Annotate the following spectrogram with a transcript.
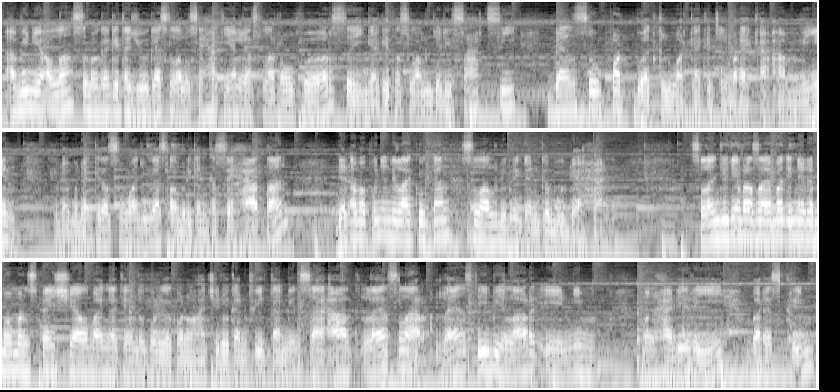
Amin ya Allah, semoga kita juga selalu sehat ya Leslar Rover, sehingga kita selalu jadi saksi dan support buat keluarga kecil mereka. Amin. Mudah-mudahan kita semua juga selalu berikan kesehatan, dan apa pun yang dilakukan selalu diberikan kemudahan. Selanjutnya para sahabat ini ada momen spesial banget ya untuk warga Konoha Cidukan Vitamin saat Leslar Lesti Bilar ini menghadiri baris krim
